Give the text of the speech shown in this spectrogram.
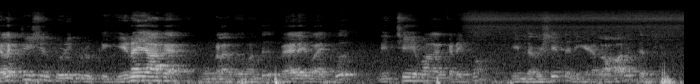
எலக்ட்ரீஷியன் தொழில்பிற்கு இணையாக உங்களுக்கு வந்து வேலைவாய்ப்பு நிச்சயமாக கிடைக்கும். இந்த விஷயத்தை நீங்கள் எல்லாரும் தெரிஞ்சுக்கணும்.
